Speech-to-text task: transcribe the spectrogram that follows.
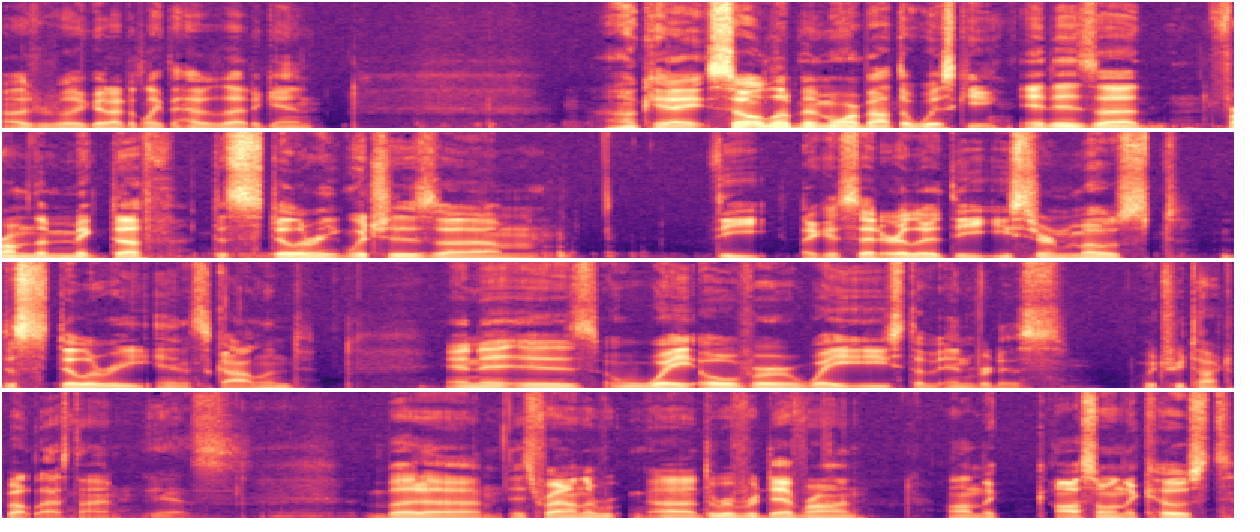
That was really good. I'd like to have that again. Okay, so a little bit more about the whiskey. It is uh, from the Macduff Distillery, which is um, the, like I said earlier, the easternmost distillery in Scotland, and it is way over, way east of Inverness, which we talked about last time. Yes. But uh, it's right on the uh, the River Devon, on the also on the coast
